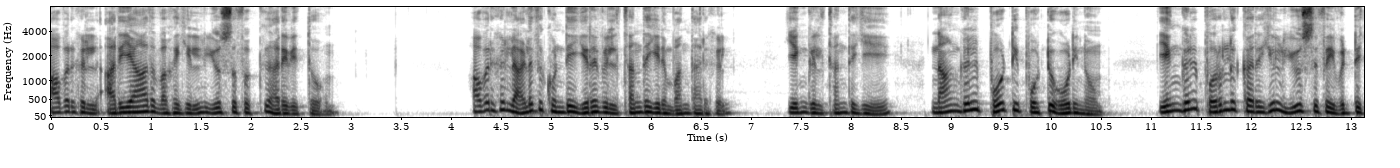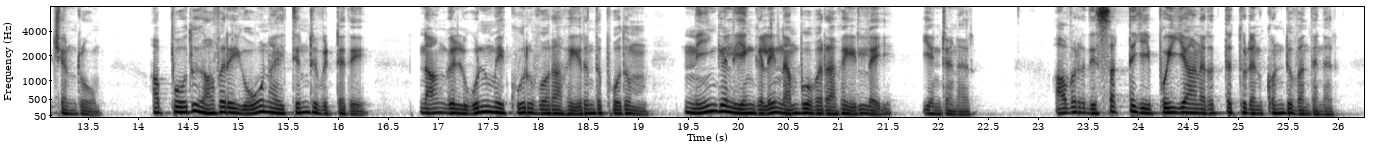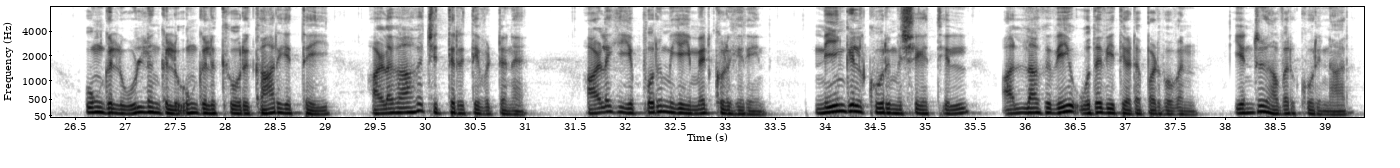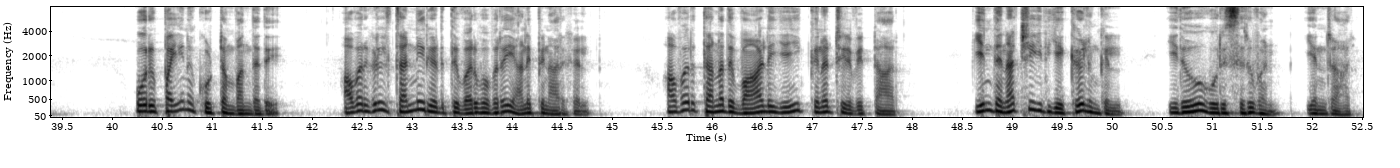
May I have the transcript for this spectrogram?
அவர்கள் அறியாத வகையில் யூசுஃபுக்கு அறிவித்தோம். அவர்கள் அழுது கொண்டே இரவில் தந்தையிடம் வந்தார்கள். எங்கள் தந்தையே நாங்கள் போட்டி போட்டு ஓடினோம். எங்கள் பொருளுக்கரையில் யூசுஃபை விட்டுச் சென்றோம். அப்போது அவரை ஓனாய் தின்று விட்டது. நாங்கள் உண்மை கூறுவோராக இருந்தபோதும் நீங்கள் எங்களை நம்புவராக இல்லை என்றனர். அவரது சட்டையை பொய்யான இரத்தத்துடன் கொண்டு வந்தனர். உங்கள் உள்ளங்கள் உங்களுக்கு ஒரு காரியத்தை அழகாக சித்தரித்து விட்டன. அழகிய பொறுமையை மேற்கொள்கிறேன். நீங்கள் கூறும் விஷயத்தில் அல்லாஹுவே உதவி தேடப்படுபவன் என்று அவர் கூறினார். ஒரு பயண கூட்டம் வந்தது. அவர்கள் தண்ணீர் எடுத்து வருபவரை அனுப்பினார்கள். அவர் தனது வாளியை கிணற்றில் விட்டார். இந்த நற்செய்தியை கேளுங்கள். இதோ ஒரு சிறுவன் என்றார்.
